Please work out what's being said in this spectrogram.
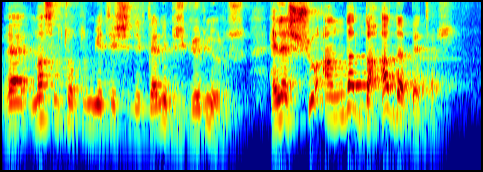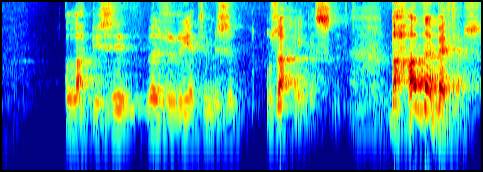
ve nasıl toplum yetiştirdiklerini biz görüyoruz. Hele şu anda daha da beter. Allah bizi ve zürriyetimizi uzak eylesin. Daha da beter.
